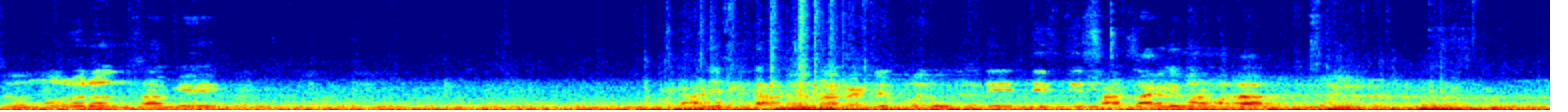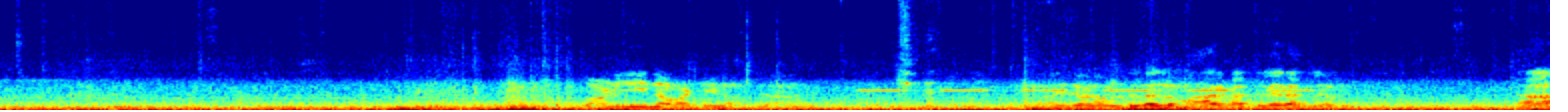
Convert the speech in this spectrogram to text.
झूम करून सामके गाडीतली धांवून मला भेटली बरी होती तीस तीस साठ लागली मरे म्हाका पाणी ना वाटेन आमच्या අතදල්ල මාර කතලේ රැඳලා ආ?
